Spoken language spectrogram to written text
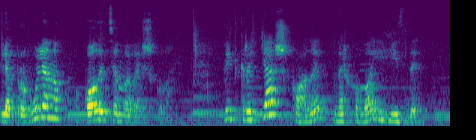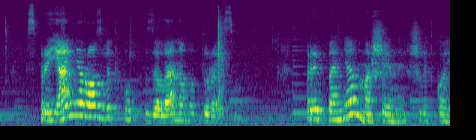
для прогулянок околицями Вишкова. Відкриття школи верхової їзди. Сприяння розвитку зеленого туризму. Придбання машини швидкої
